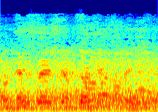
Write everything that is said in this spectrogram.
Organizasyon Turkish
